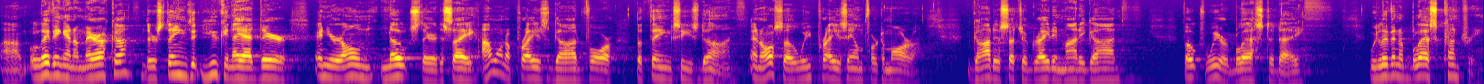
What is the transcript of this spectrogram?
um, living in America, there's things that you can add there in your own notes there to say, I want to praise God for the things He's done. And also, we praise Him for tomorrow. God is such a great and mighty God. Folks, we are blessed today. We live in a blessed country.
